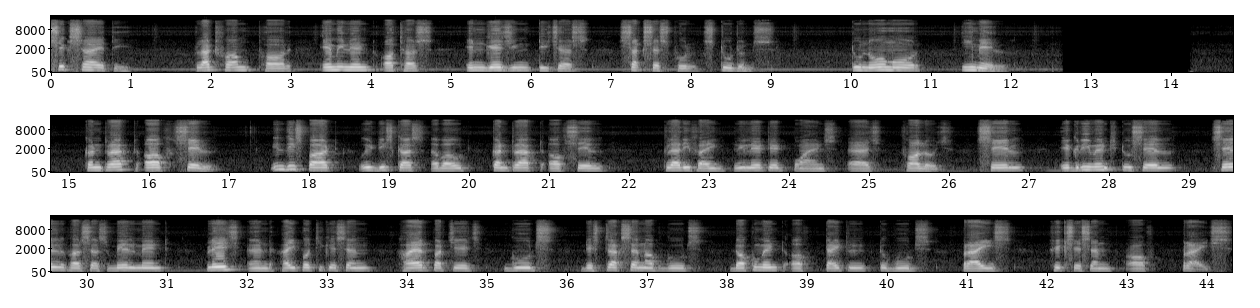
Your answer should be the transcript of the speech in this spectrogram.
Shikshayati, platform for eminent authors, engaging teachers, successful students. To know more, email. Contract of sale. In this part, we discuss about contract of sale, clarifying related points as follows. Sale, agreement to sell, Sell versus bailment, pledge and hypothecation, hire purchase, goods, destruction of goods, document of title to goods, price, fixation of price.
